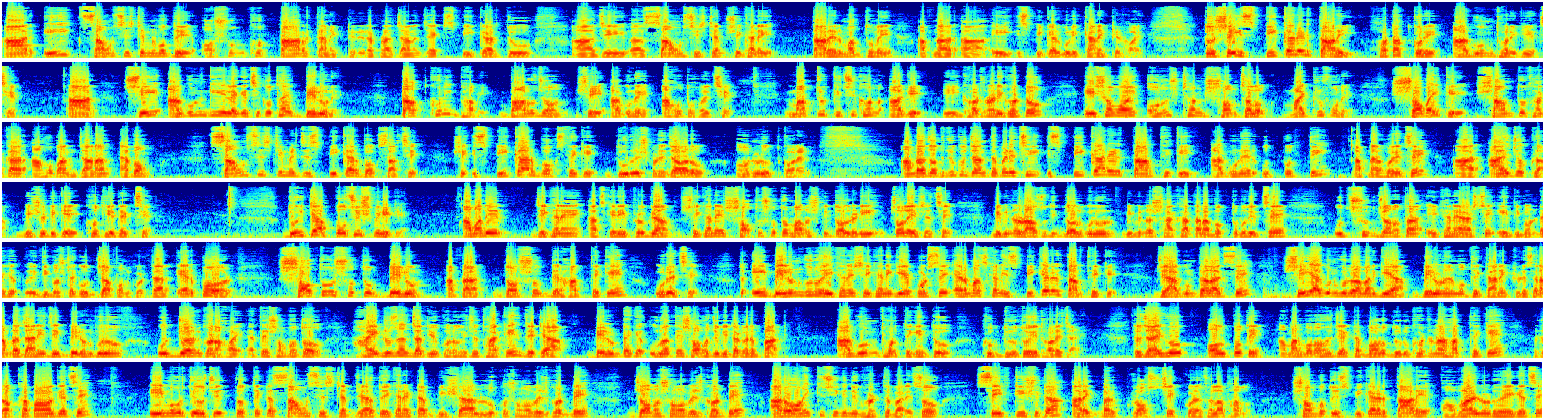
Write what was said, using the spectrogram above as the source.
আর এই সাউন্ড সিস্টেমের মধ্যে অসংখ্য তার কানেক্টেড এটা আপনারা জানেন যে এক স্পিকার টু যে সাউন্ড সিস্টেম সেখানে তারের মাধ্যমে আপনার এই স্পিকারগুলি কানেক্টেড হয়। তো সেই স্পিকারের তারই হঠাৎ করে আগুন ধরে গিয়েছে। আর সেই আগুন গিয়ে লেগেছে কোথায়? বেলুনে। তাৎক্ষণিকভাবে বারো জন সেই আগুনে আহত হয়েছে। মাত্র কিছুক্ষণ আগে এই ঘটনাটি ঘটল। এই সময় অনুষ্ঠান সঞ্চালক মাইক্রোফোনে সবাইকে শান্ত থাকার আহ্বান জানান এবং সাউন্ড সিস্টেমের যে স্পিকার বক্স আছে, সেই স্পিকার বক্স থেকে দূরে সরে যাওয়ারও অনুরোধ করেন। আমরা যতটুকু জানতে পেরেছি, স্পিকারের তার থেকে আগুনের উৎপত্তি আপনার হয়েছে আর আয়োজকরা বিষয়টিকে খতিয়ে দেখছে। দুইটা পঁচিশ মিনিটে আমাদের যেখানে আজকের এই প্রোগ্রাম, সেখানে শত শত মানুষ কিন্তু অলরেডি চলে এসেছে। বিভিন্ন রাজনৈতিক দলগুলোর বিভিন্ন শাখা তারা বক্তব্য দিচ্ছে। উৎসুক জনতা এখানে আসছে, এই দিবনটাকে, এই দিবসটাকে উদযাপন করতে। আর এরপর শত শত বেলুন আপনার দর্শকদের হাত থেকে উড়েছে। তো এই বেলুনগুলো এইখানে সেখানে গিয়ে পড়ছে। এর মাঝখানে স্পিকারের তার থেকে যে আগুনটা লাগছে, সেই আগুনগুলো আবার গিয়া বেলুনের মধ্যে কানেক্ট হয়েছে। আমরা জানি যে বেলুনগুলো উড্ডয়ন করা হয়। এতে সম্ভবত হাইড্রোজেন জাতীয় কোনো কিছু থাকে যেটা বেলুনটাকে উড়াতে সহযোগিতা করে। বাট আগুন ধরতে কিন্তু খুব দ্রুতই ধরে যায়। তো যাই হোক, অল্পতে আমার মনে হয় যে একটা বড় দুর্ঘটনার হাত থেকে রক্ষা পাওয়া গেছে। এই মুহূর্তে উচিত প্রত্যেকটা সাউন্ড সিস্টেম, যেহেতু এখানে একটা বিশাল লোক সমাবেশ ঘটবে, জনসমাবেশ ঘটবে, আরও অনেক কিছু কিন্তু ঘটতে পারে। সো সেফটি ইস্যুটা আরেকবার ক্রস চেক করে ফেলা ভালো। সম্ভবত স্পিকারের তারে ওভারলোড হয়ে গেছে,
